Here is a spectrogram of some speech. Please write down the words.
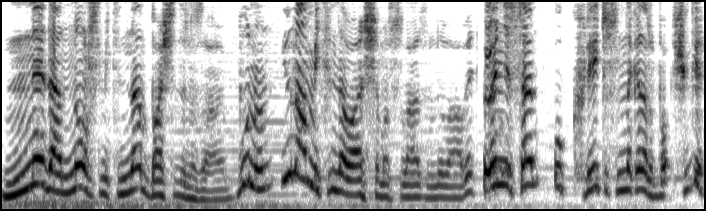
Neden Norse mitinden başladınız abi? Bunun Yunan mitinde başlaması lazımdı abi. Önce sen o Kratos'un ne kadar... Çünkü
